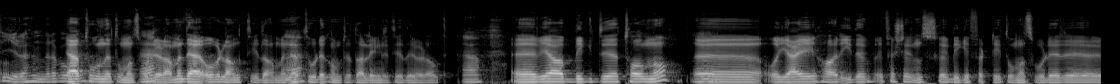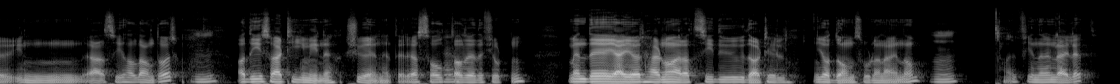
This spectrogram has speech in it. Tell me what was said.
400 boliger? Ja, 200 tomannsboliger, da, men det er over lang tid. da Men Ja. jeg tror det kommer til å ta lengre tid. Det gjør det alltid. Ja. Uh, vi har bygd eh, 12 nå, eh, og jeg har i det første runden skal vi bygge 40 tomannsboliger uh, innen ja, si halvannet år. Mm. Av de så er 10 mine, 20 enheter. Jeg har solgt allerede 14. Men det jeg gjør her nå, er at si du drar til Joddom Solan Eiendom, Mm. finner en leilighet eh,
